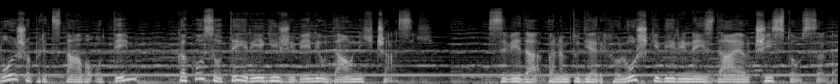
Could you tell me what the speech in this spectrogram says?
boljšo predstavo o tem, kako so v tej regiji živeli v davnih časih. Seveda pa nam tudi arheološki veri ne izdajo čisto vsega.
